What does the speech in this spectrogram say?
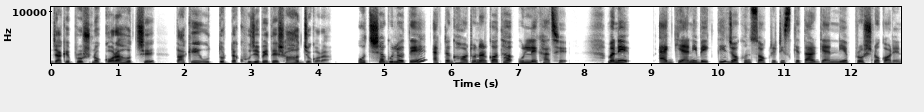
যাকে প্রশ্ন করা হচ্ছে তাকেই উত্তরটা খুঁজে পেতে সাহায্য করা। উৎসাগুলোতে একটা ঘটনার কথা উল্লেখ আছে। মানে এক জ্ঞানী ব্যক্তি যখন সক্রেটিসকে তার জ্ঞান নিয়ে প্রশ্ন করেন।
